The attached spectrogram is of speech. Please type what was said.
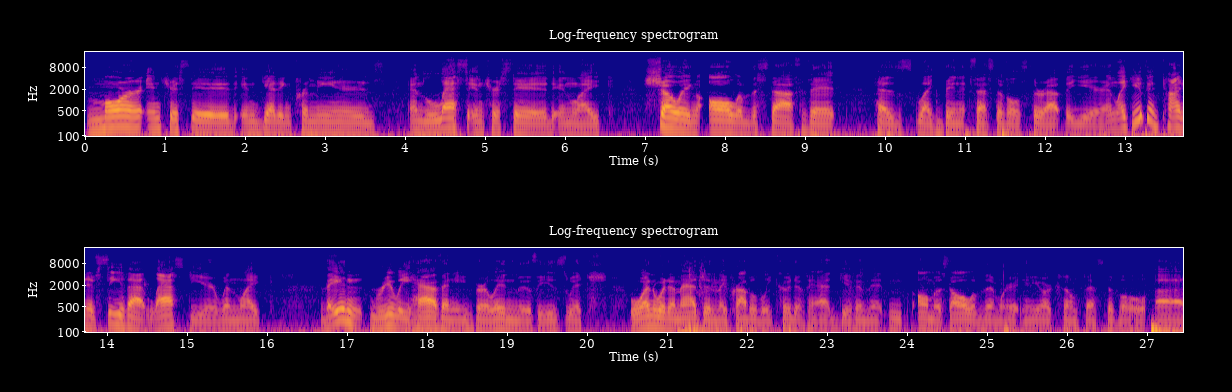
more interested in getting premieres and less interested in like showing all of the stuff that has like been at festivals throughout the year. And like you could kind of see that last year when like they didn't really have any Berlin movies, which one would imagine they probably could have had, given that almost all of them were at New York Film Festival. Uh,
